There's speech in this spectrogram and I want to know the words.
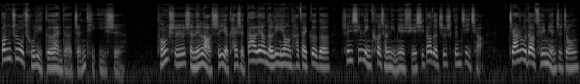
帮助处理个案的整体意识。同时，沈林老师也开始大量的利用他在各个身心灵课程里面学习到的知识跟技巧，加入到催眠之中，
